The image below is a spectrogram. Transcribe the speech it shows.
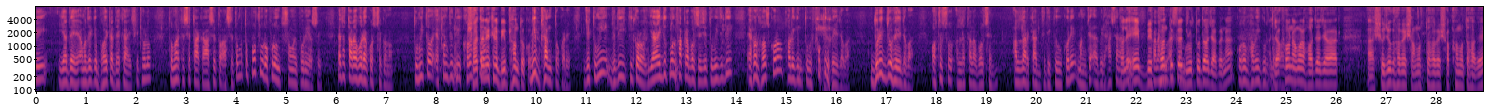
যে ইয়া দেয় আমাদেরকে ভয়টা দেখায় সেটা হলো তোমার কাছে টাকা আছে তো আছে। তোমার তো প্রচুর অফুরন্ত সময় পড়ে আছে। এত তাড়াহুড়া করছে কেন? তুমি তো এখন যদি খরচ শয়তান এখানে বিভ্রান্ত করে। বিভ্রান্ত করে। যে তুমি যদি কি করো ইয়াইদুকমুল ফাকরা বলছে যে তুমি যদি এখন হজ করো তাহলে কিন্তু তুমি ফকির হয়ে যাবা দরিদ্র হয়ে যাবা। অথচ আল্লাহ তালা বলছেন আল্লাহর কাজ যদি কেউ করে মাংজা আবির হাসান তাহলে এই বিভ্রান্তিকে গুরুত্ব দেওয়া যাবে না। কোনোভাবেই গুরুত্ব যখন আমার হজে যাওয়ার সুযোগ হবে সামর্থ্য হবে সক্ষমতা হবে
